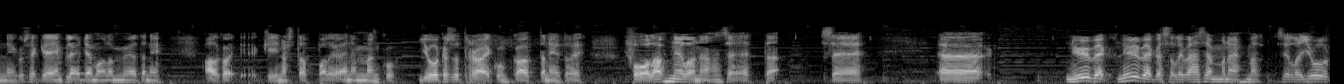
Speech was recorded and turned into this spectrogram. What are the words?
niinku se gameplay-demoilla myötä, niin alkoi kiinnostaa paljon enemmän kuin julkaisut Raikun kautta, niin toi Fallout 4 se, että se öö, New, Ve- New Vegas oli vähän semmonen, mä silloin jul-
